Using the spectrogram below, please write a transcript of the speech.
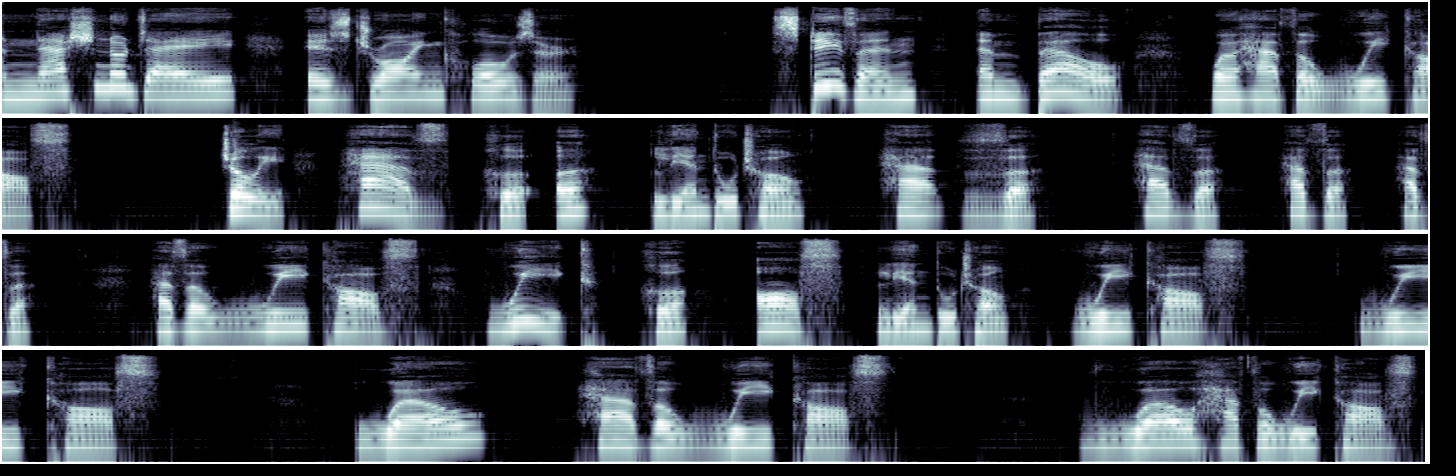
A national day is drawing closer. Steven and Bill will have a week off. 这里 have 和 a 连读成 have have have have have a week off. Week 和 off 连读成 week off week off. Well, have a week off. Well, have a week off.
